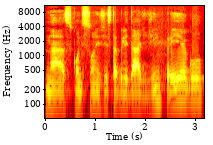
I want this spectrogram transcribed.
nas condições de estabilidade de emprego.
